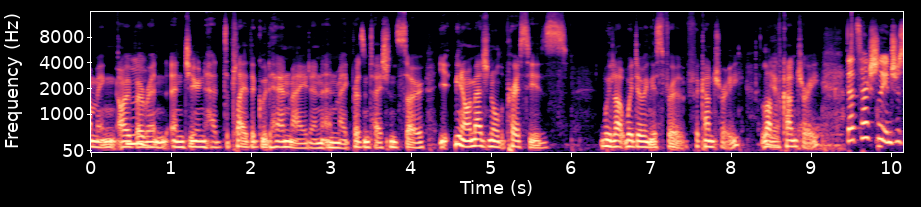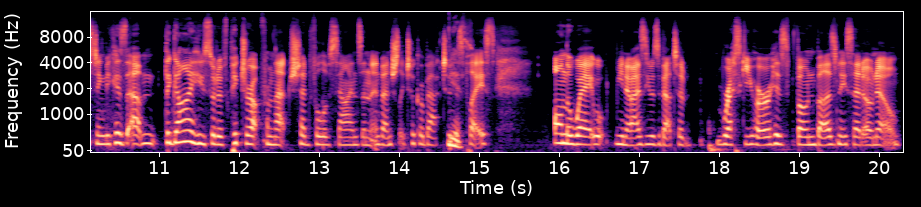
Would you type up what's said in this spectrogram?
coming over Mm. and, and June had to play the good handmaid and, and make presentations. So, you, you know, imagine all the press is, we like, we're doing this for, for country, love Yeah. of country. That's actually interesting because um, the guy who sort of picked her up from that shed full of signs and eventually took her back to his place, on the way, you know, as he was about to rescue her, his phone buzzed and he said, Oh no,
